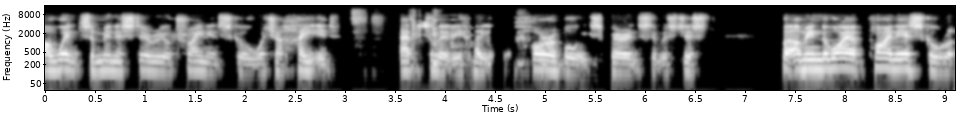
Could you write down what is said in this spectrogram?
I went to ministerial training school, which I hated, absolutely hated. Horrible experience. It was just but I mean, the way at Pioneer School,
